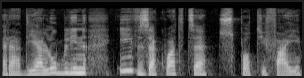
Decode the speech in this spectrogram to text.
Radia Lublin i w zakładce Spotify.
